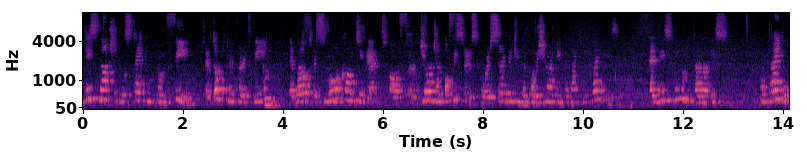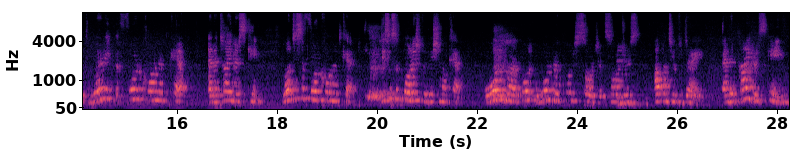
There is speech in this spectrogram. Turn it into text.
This snapshot was taken from film, a documentary film about a small contingent of uh, Georgian officers who were serving in the Polish army in the 1920s. And this film uh, is entitled Wearing a Four-Cornered Cap and a Tiger Skin. What is a four-cornered cap? This is a Polish traditional cap, worn by, worn by Polish soldiers, soldiers up until today. And the tiger skin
